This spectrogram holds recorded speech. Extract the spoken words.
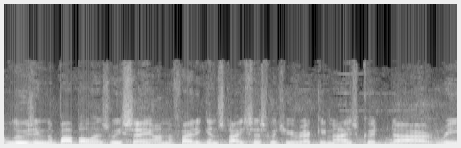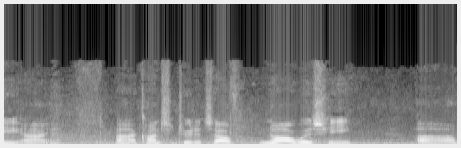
losing the bubble, as we say, on the fight against ISIS, which you recognize could uh, reconstitute uh, itself, nor was he uh,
